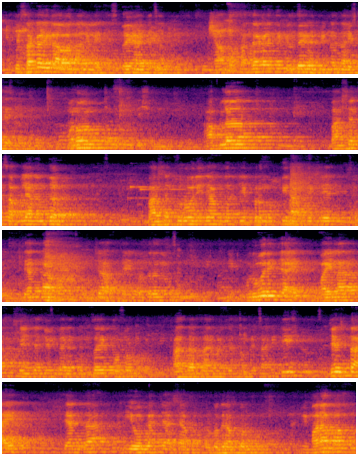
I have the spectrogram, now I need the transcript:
आणि ते सकाळी गावात आलेले आहेत दहीहंडीला आणि आता संध्याकाळी देखील दहीहंडींना जायचं आहे म्हणून आपलं भाषण संपल्यानंतर भाषण सुरू होण्याच्या अगोदर जे प्रमुख तीन अध्यक्ष आहेत त्यांना तुमच्या हस्ते पत्र देऊ उर्वरित जे आहेत महिला त्यांच्या निमित्ताने तुमचा एक फोटो खासदार साहेबांच्या समेत आणि ती ज्येष्ठ आहेत त्यांचा युवकांच्या अशा आपण फोटोग्राफ करू. मी मनापासून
